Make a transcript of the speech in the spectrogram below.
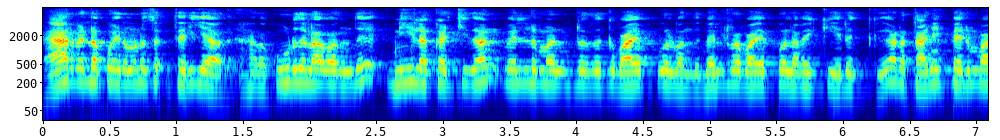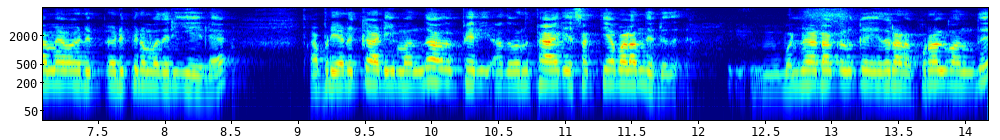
யார் வெளில போயிடணும்னு தெரியாது. அதை கூடுதலாக வந்து நீல கட்சி தான் வெல்லுமன்றதுக்கு வாய்ப்புகள் வந்து வெல்ற வாய்ப்புகள் அவைக்கு இருக்குது ஆனால் தனி பெரும்பான்மை எடு எடுப்பின மாதிரியில் அப்படி எடுக்காடியும் வந்து அது பெரிய அது வந்து பாரிய சக்தியாக வளர்ந்துடுது. வெளிநாட்டாக்களுக்கு எதிரான குரல் வந்து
